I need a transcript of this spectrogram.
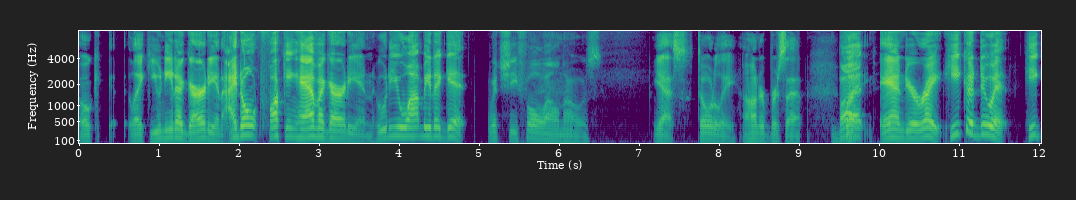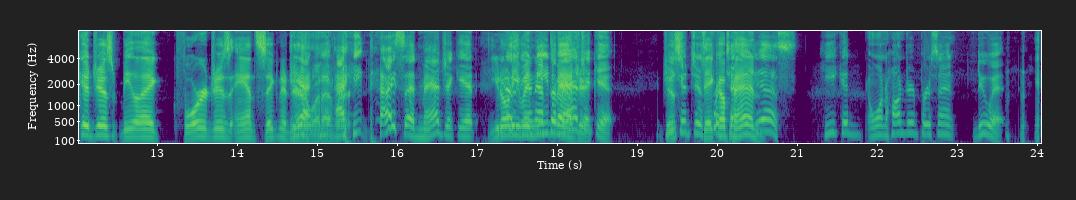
okay like you need a guardian i don't fucking have a guardian who do you want me to get Which she full well knows. yes totally 100% But, and you're right he could do it he could just be like Forge's and signature yeah, or he- whatever I, he- I said magic it. You He don't even need to magic. it. Just he could just take a pen. Yes, he could 100% do it.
